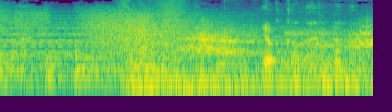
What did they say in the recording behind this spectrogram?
んだ。よく考えるんだな。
